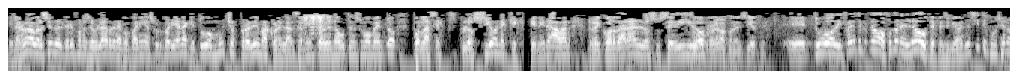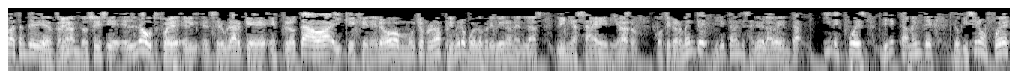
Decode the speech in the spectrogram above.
Es la nueva versión del teléfono celular de la compañía surcoreana que tuvo muchos problemas con el lanzamiento del Note en su momento por las explosiones que generaban. Recordarán lo sucedido. Tuvo problemas con el 7. Eh, tuvo diferentes. No, fue con el Note específicamente. El 7 funcionó bastante bien, ¿Sí? Sí, sí. El Note fue el, el celular que explotaba y que generó muchos problemas. Primero porque lo prohibieron en las líneas aéreas. Claro. Posteriormente, directamente salió de la venta. Y después, directamente, lo que hicieron fue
